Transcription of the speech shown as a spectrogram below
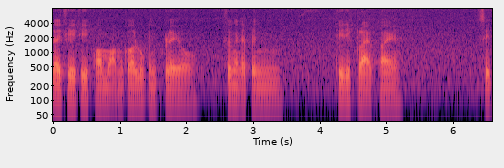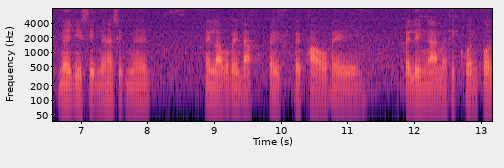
ได้ที่ที่พอเหมาะมันก็ลุกเป็นเปลว ซึ่งอาจจะเป็นที่ที่ไกลไปสิบเมตรยี่สิบเมตรห้าสิบเมตร ให้เราก็ไปดักไปไปเผาไปไปเล่นงานมาที่คนต้น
